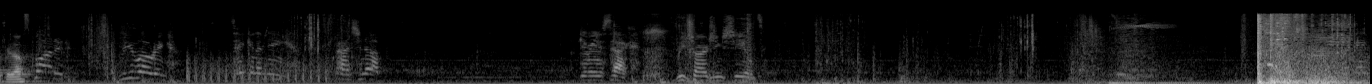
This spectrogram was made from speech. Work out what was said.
Cuidado, cuidado. Reloading. Taking a knee. Patching up. Give me a sec. Recharging shields. Aim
